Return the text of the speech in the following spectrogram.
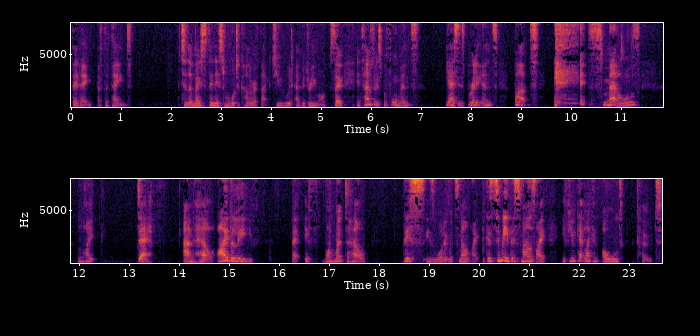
thinning of the paint to the most thinnest watercolour effect you would ever dream of. So in terms of its performance, yes, it's brilliant, but it smells like death and hell. I believe that if one went to hell, this is what it would smell like. Because to me, this smells like if you get like an old coat,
